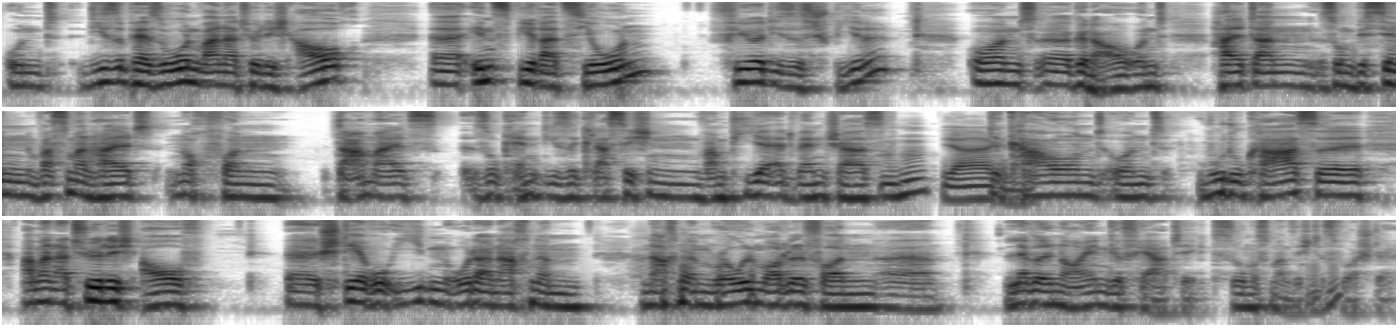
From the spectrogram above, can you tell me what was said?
und diese Person war natürlich auch äh, Inspiration für dieses Spiel. Und äh, genau, und halt dann so ein bisschen, was man halt noch von damals so kennt, diese klassischen Vampir-Adventures, mhm, ja, The genau. Count und Voodoo Castle, aber natürlich auf äh, Steroiden oder nach einem nach einem Role Model von äh, Level 9 gefertigt. So muss man sich mhm. das vorstellen.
